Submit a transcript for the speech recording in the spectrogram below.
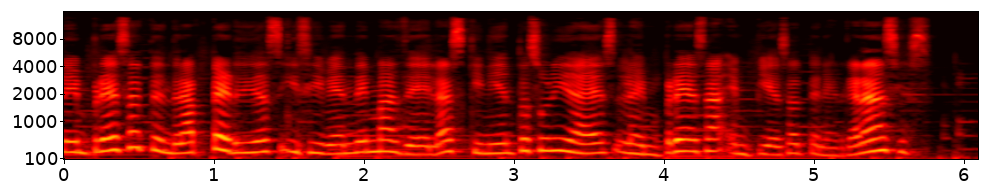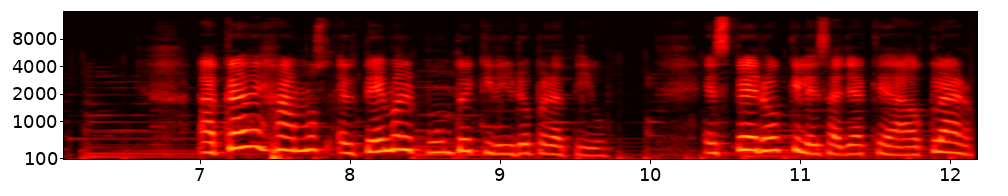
la empresa tendrá pérdidas y si vende más de las 500 unidades, la empresa empieza a tener ganancias. Acá dejamos el tema del punto de equilibrio operativo. Espero que les haya quedado claro.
